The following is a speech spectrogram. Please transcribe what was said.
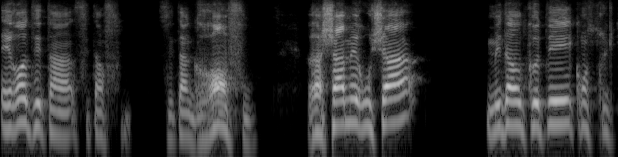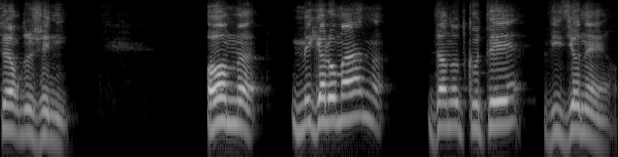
Hérode c'est un, c'est un fou. C'est un grand fou. Racha Merusha, mais d'un autre côté, constructeur de génie. Homme mégalomane, d'un autre côté, visionnaire.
